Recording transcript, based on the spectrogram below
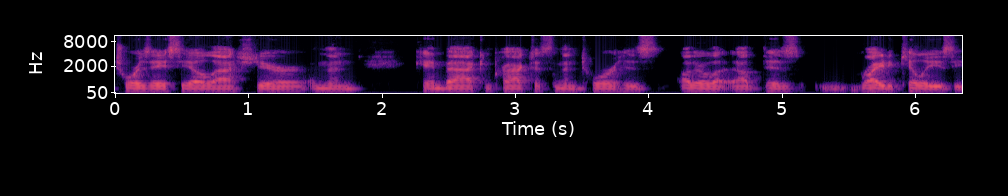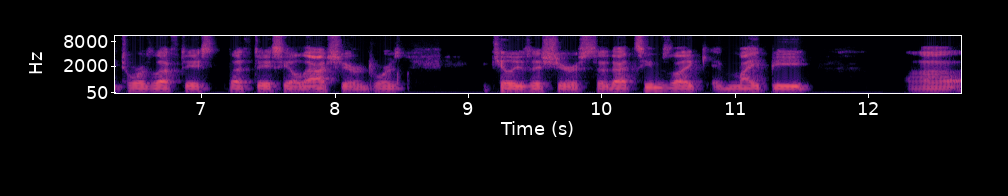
tore his ACL last year, and then came back and practiced, and then tore his other uh, his right Achilles. He tore his left left ACL last year and tore his Achilles this year. So that seems like it might be uh,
